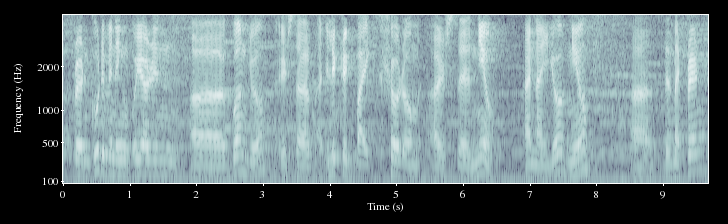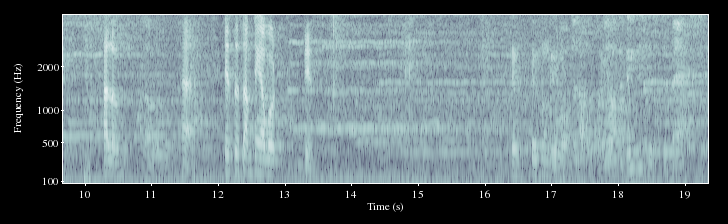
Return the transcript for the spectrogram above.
friend, good evening. We are in uh, Guangzhou. It's a electric bike showroom. Uh, it's uh, NIU. And uh, you new. Uh, this is my friend. Hello. Hello. Uh, is there something about this? Tell, tell something about Well, I think this is the best.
